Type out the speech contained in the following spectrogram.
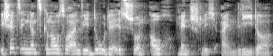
Ich schätze ihn ganz genauso ein wie du. Der ist schon auch menschlich ein Leader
